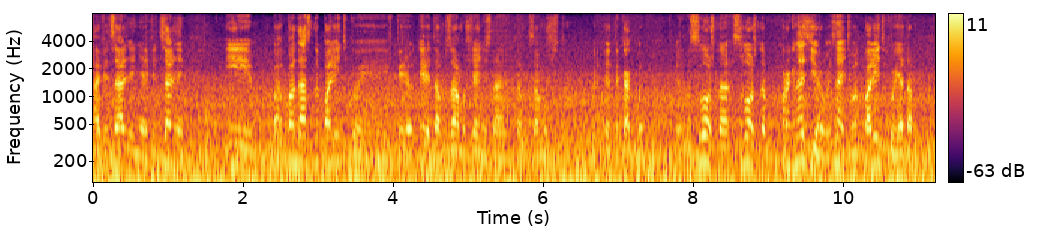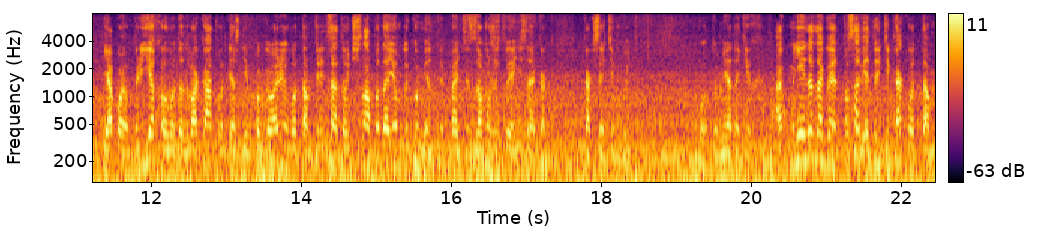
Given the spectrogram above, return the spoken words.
Официальный, неофициальный. И подаст на политику и вперед. Или там замуж, я не знаю, там замужество. Это как бы сложно, сложно прогнозировать. Знаете, вот политику я там, я понял, приехал, вот адвокат, вот я с ним поговорил, вот там 30 числа подаем документы. Понимаете, замужество я не знаю, как, как с этим быть. Вот, у меня таких... А мне иногда говорят, посоветуйте, как вот там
